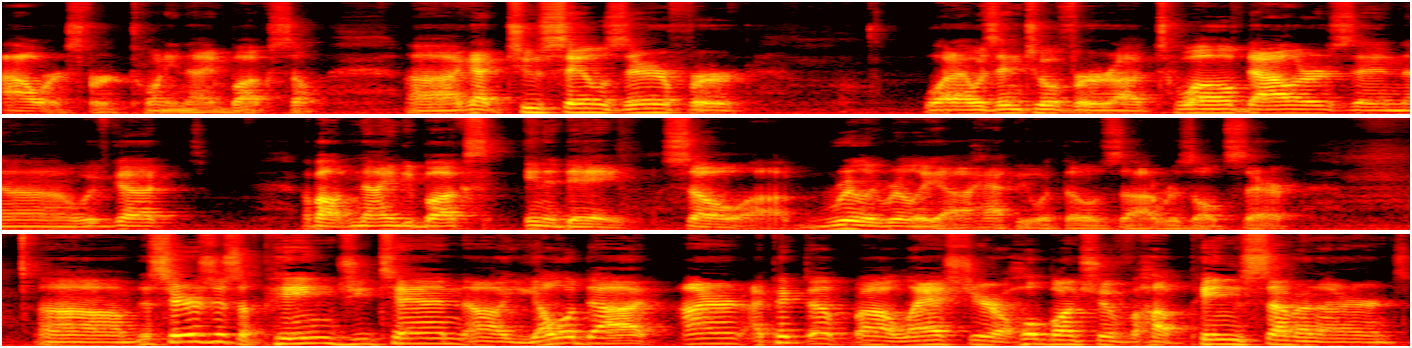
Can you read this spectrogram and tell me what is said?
hours for 29 bucks. So uh, I got two sales there for what I was into it for uh, 12 dollars, and uh, we've got about 90 bucks in a day. So uh, really, really uh, happy with those results there. Um, this here is just a Ping G10 yellow dot iron. I picked up last year a whole bunch of Ping 7 irons.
